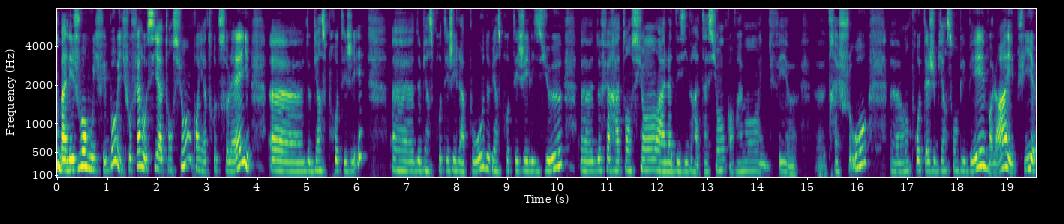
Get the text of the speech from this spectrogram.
bah, les jours où il fait beau, il faut faire aussi attention quand il y a trop de soleil, euh, de bien se protéger. Euh, de bien se protéger la peau, de bien se protéger les yeux, euh, de faire attention à la déshydratation quand vraiment il fait très chaud, euh, on protège bien son bébé, voilà, et puis euh,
